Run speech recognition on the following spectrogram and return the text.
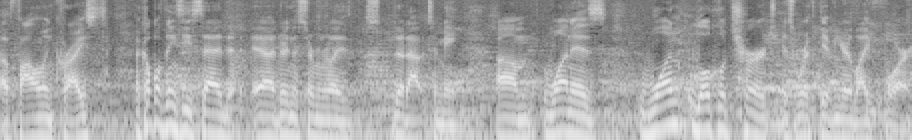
of following Christ. A couple things he said uh, during the sermon really stood out to me. Um, one is one local church is worth giving your life for.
